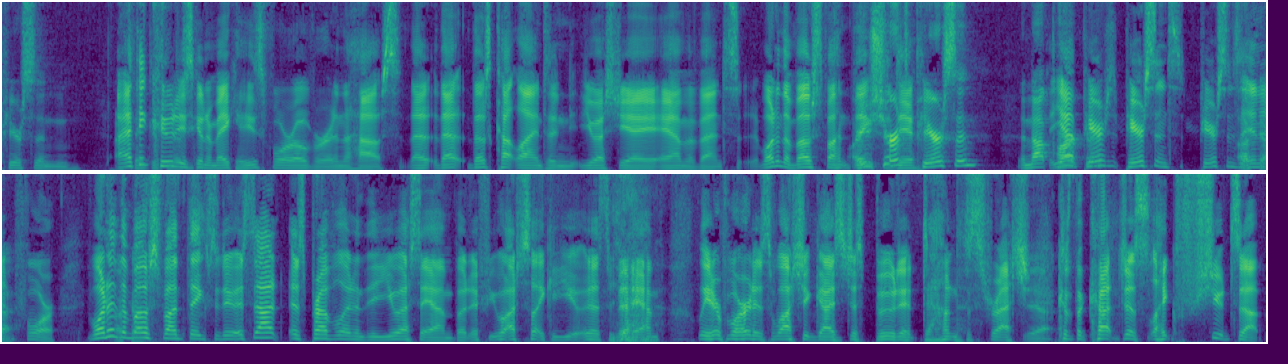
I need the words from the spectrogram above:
Pearson. I, think, is Coody's gonna make it. He's four over in the house. That that those cut lines in USGA AM events. One of the most fun things Are you sure to it's Pearson and not Parker? Yeah, Pierce, Pearson's Pearson's in Okay. it four. One of the Okay. most fun things to do. It's not as prevalent in the USAM, but if you watch like a US Mid Am leaderboard, is watching guys just boot it down the stretch. Yeah. because the cut just like shoots up.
